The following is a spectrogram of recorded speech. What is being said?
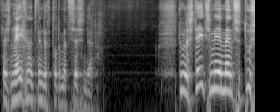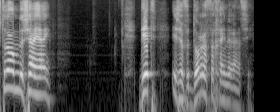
vers 29 tot en met 36. Toen er steeds meer mensen toestroomden, zei hij: Dit is een verdorven generatie.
